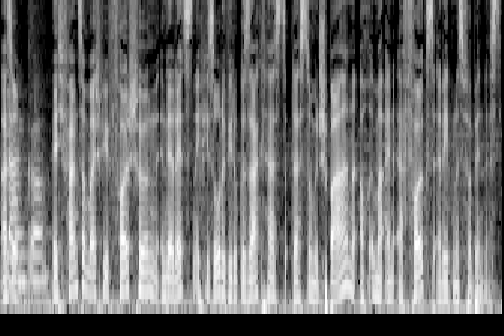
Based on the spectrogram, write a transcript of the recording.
Also Danke. ich fand zum Beispiel voll schön in der letzten Episode, wie du gesagt hast, dass du mit Sparen auch immer ein Erfolgserlebnis verbindest.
